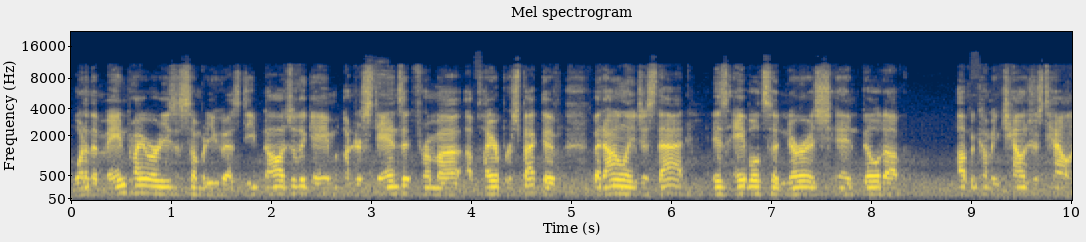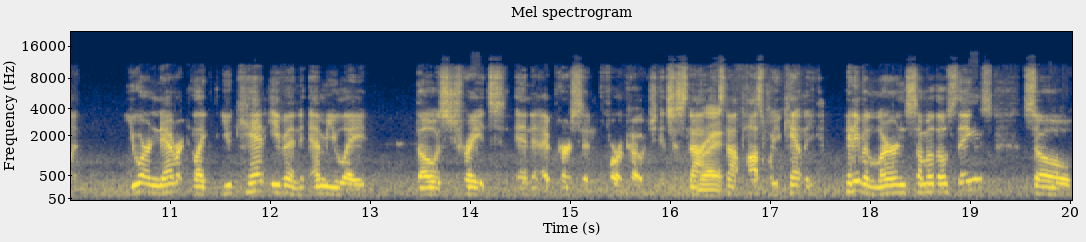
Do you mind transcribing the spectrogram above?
one of the main priorities is somebody who has deep knowledge of the game, understands it from a, a player perspective, but not only just that, is able to nourish and build up up and coming challengers talent. You are never like you can't even emulate those traits in a person for a coach. It's just not right. it's not possible. You can't you can't even learn some of those things. So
